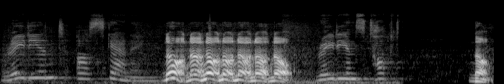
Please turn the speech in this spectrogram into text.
Radiant are scanning. No no no no no no no Radiant's top no.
